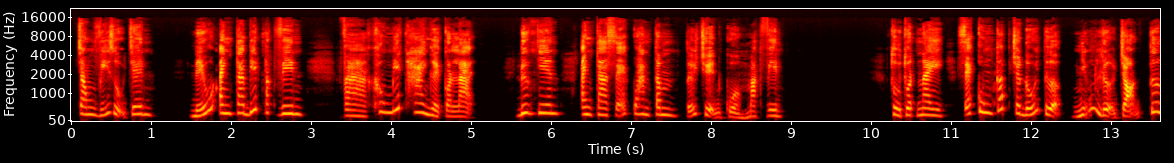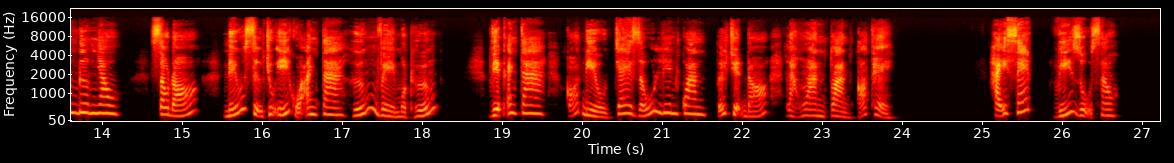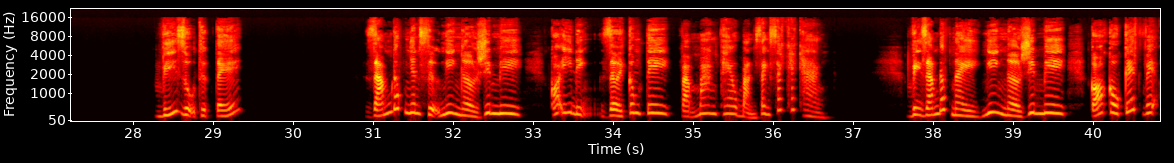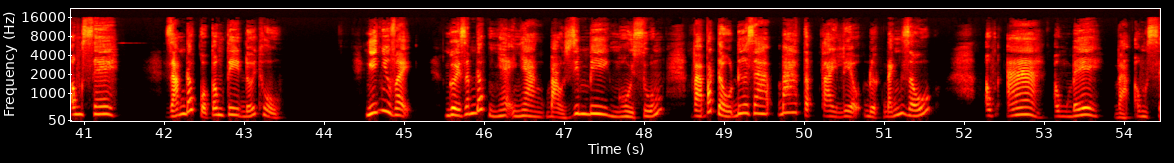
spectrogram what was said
Trong ví dụ trên, nếu anh ta biết McVin và không biết hai người còn lại, đương nhiên anh ta sẽ quan tâm tới chuyện của Marvin. Thủ thuật này sẽ cung cấp cho đối tượng những lựa chọn tương đương nhau. Sau đó, nếu sự chú ý của anh ta hướng về một hướng, việc anh ta có điều che giấu liên quan tới chuyện đó là hoàn toàn có thể. Hãy xét ví dụ sau. Ví dụ thực tế. Giám đốc nhân sự nghi ngờ Jimmy có ý định rời công ty và mang theo bản danh sách khách hàng. Vị giám đốc này nghi ngờ Jimmy có câu kết với ông C, giám đốc của công ty đối thủ. Nghĩ như vậy, người giám đốc nhẹ nhàng bảo Jimmy ngồi xuống và bắt đầu đưa ra ba tập tài liệu được đánh dấu. Ông A, ông B và ông C.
